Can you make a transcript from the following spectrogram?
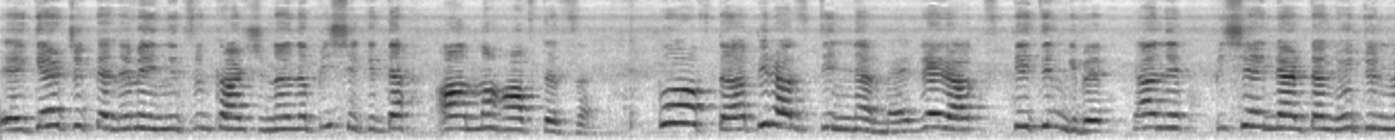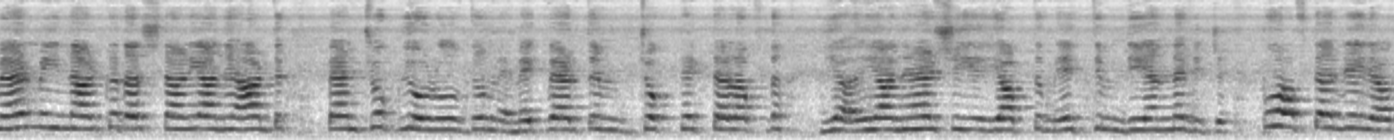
e, gerçekten emeğinizin karşılığını bir şekilde alma haftası. Bu hafta biraz dinlenme, relax, dediğim gibi yani bir şeylerden ödün vermeyin arkadaşlar. Yani artık ben çok yoruldum, emek verdim, çok tek taraflı ya, yani her şeyi yaptım, ettim diyenler için bu hafta relax,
